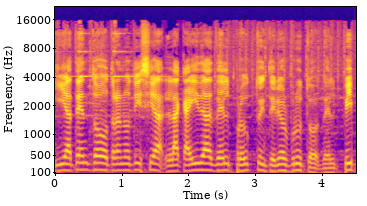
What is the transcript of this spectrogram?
Y atento, otra noticia, la caída del Producto Interior Bruto, del PIB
